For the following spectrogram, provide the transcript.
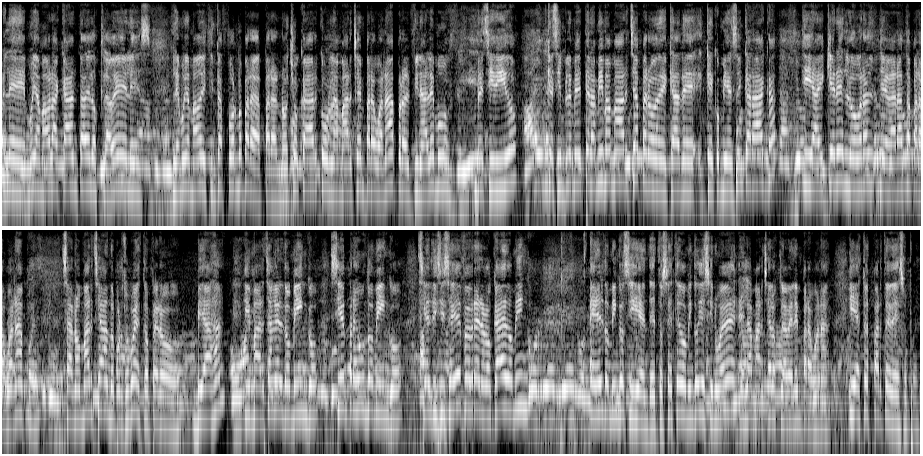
Le hemos llamado la canta de los claveles, le hemos llamado de distintas formas para, para no chocar con la marcha en Paraguaná, pero al final hemos decidido que simplemente la misma marcha, pero de que, comience en Caracas y hay quienes logran llegar hasta Paraguaná, pues. O sea, no marchando, por supuesto, pero viajan y marchan el domingo. Siempre es un domingo. Si el 16 de febrero no cae domingo, es el domingo siguiente. Entonces este domingo 19 es la marcha de los claveles en Paraguaná. Y esto es parte de eso, pues.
